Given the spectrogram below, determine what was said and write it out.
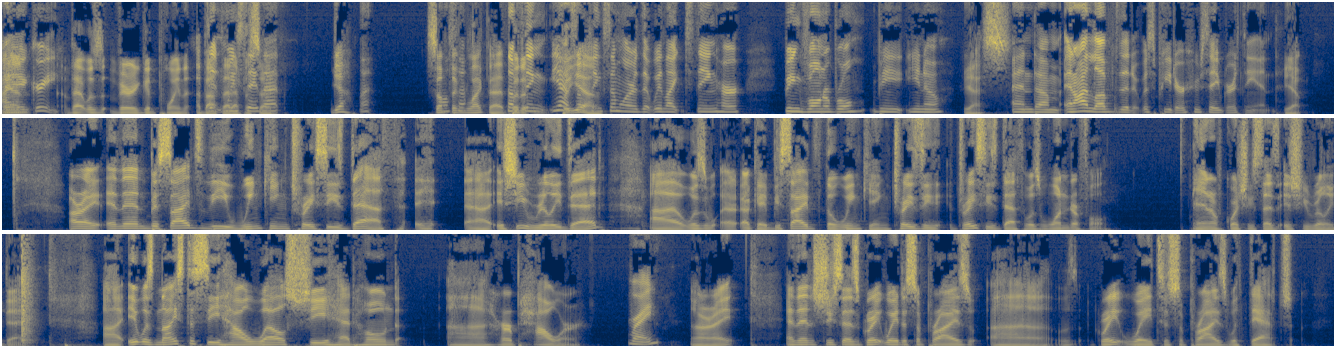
I agree. That was a very good point about Didn't that episode. that? Yeah, What? something Also? like that. But- Something yeah, but something similar that we liked seeing her being vulnerable, be you know. Yes. And um and I loved that it was Peter who saved her at the end. Yep. All right, and then besides the winking Tracy's death, eh, uh, is she really dead? Uh, was uh, okay. Besides the winking, Tracy Tracy's death was wonderful, and of course she says, "Is she really dead?" Uh, it was nice to see how well she had honed uh, her power. Right. All right. And then she says, "Great way to surprise, uh, great way to surprise with Daph-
